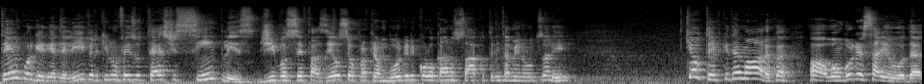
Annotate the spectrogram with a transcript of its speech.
Tem hamburgueria delivery que não fez o teste simples de você fazer o seu próprio hambúrguer e colocar no saco 30 minutos ali. Que é o tempo que demora. Ó, o hambúrguer saiu da-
